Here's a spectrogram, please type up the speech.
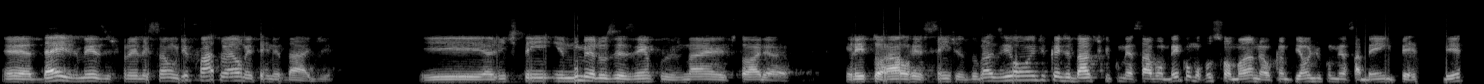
é, dez meses para a eleição, de fato, é uma eternidade. E a gente tem inúmeros exemplos na história eleitoral recente do Brasil, onde candidatos que começavam bem, como Russomano, é o campeão de começar bem e perder,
